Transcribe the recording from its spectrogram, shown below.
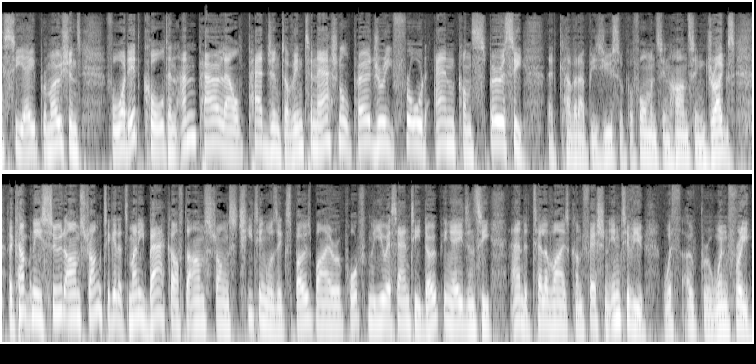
SCA Promotions for what it called an unparalleled pageant of international perjury, fraud and conspiracy that covered up his use of performance-enhancing drugs. The company sued Armstrong to get its money back after Armstrong's cheating was exposed by a report from the U.S. anti-doping agency and a televised confession interview with Oprah Winfrey.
